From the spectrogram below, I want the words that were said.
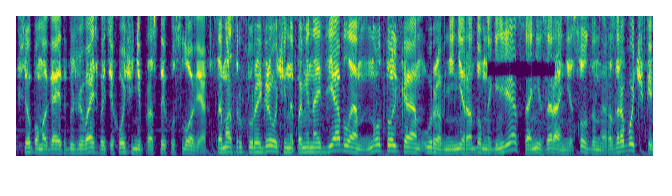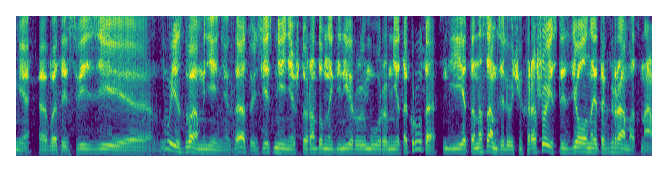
все помогает выживать в этих очень непростых условиях. Сама структура игры очень напоминает Diablo, но только уровни не рандомной генерации, они заранее созданы разработчиками. Э, в этой связи, э, ну, есть два мнения, да, то есть есть мнение, что рандомно генерируемые уровни это круто, и это на самом деле очень хорошо, если сделано это грамотно,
